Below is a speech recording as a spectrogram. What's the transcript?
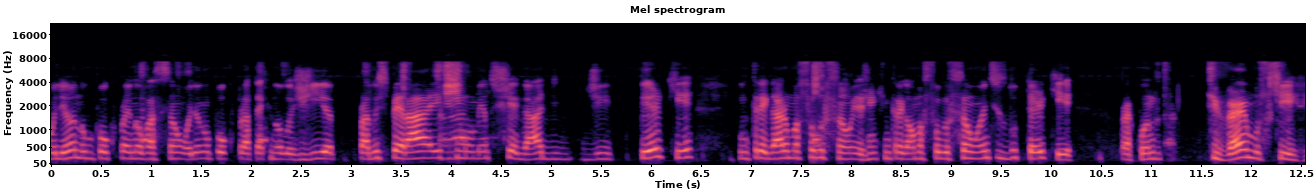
olhando um pouco para a inovação, olhando um pouco para a tecnologia, para não esperar esse momento chegar de, de ter que entregar uma solução e a gente entregar uma solução antes do ter que, para quando tivermos que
